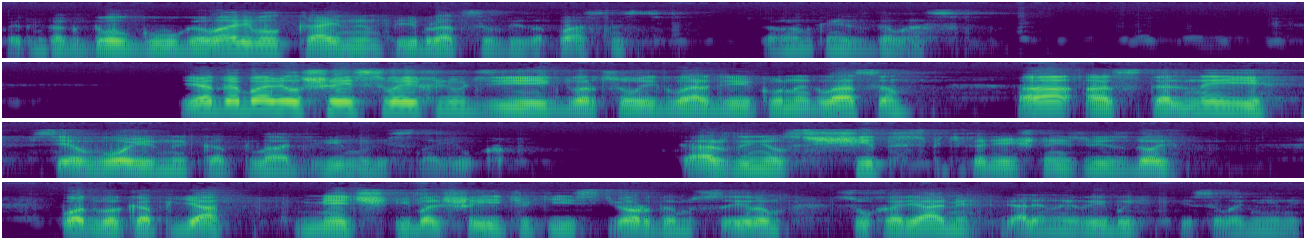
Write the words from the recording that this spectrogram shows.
Поэтому так долго уговаривал Кайнин перебраться в безопасность, что она наконец сдалась. Я добавил шесть своих людей к дворцовой гвардии Кунагласа, а остальные все воины котла двинулись на юг. Каждый нес щит с пятиконечной звездой, по два копья, меч и большие тюки с твердым сыром, сухарями, вяленой рыбой и солониной.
